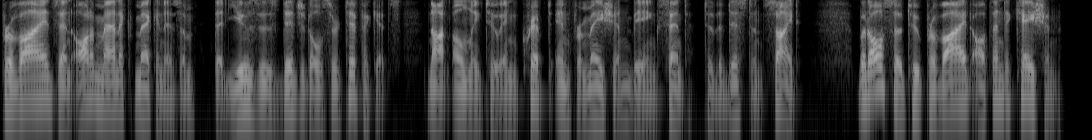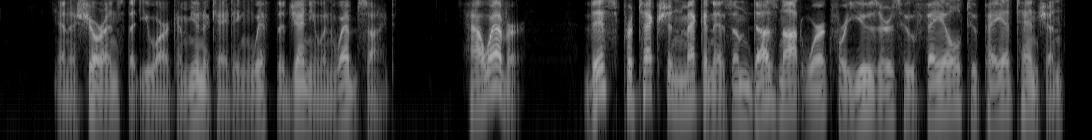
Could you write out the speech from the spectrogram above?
provides an automatic mechanism that uses digital certificates not only to encrypt information being sent to the distant site, but also to provide authentication, an assurance that you are communicating with the genuine website. However, this protection mechanism does not work for users who fail to pay attention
